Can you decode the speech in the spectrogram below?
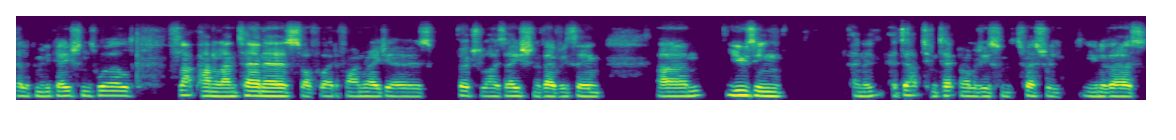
telecommunications world. Flat panel antennas, software defined radios, virtualization of everything, um, using and adapting technologies from the terrestrial universe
